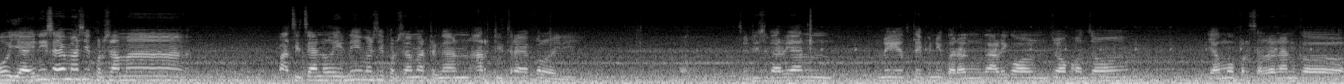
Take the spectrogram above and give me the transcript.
Oh ya ini saya masih bersama Pak Ji Channel ini masih bersama dengan Ardi Travel ini. Jadi sekalian nitip ini barangkali konco-konco yang mau perjalanan ke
